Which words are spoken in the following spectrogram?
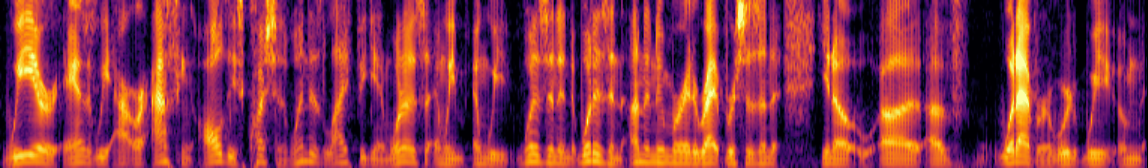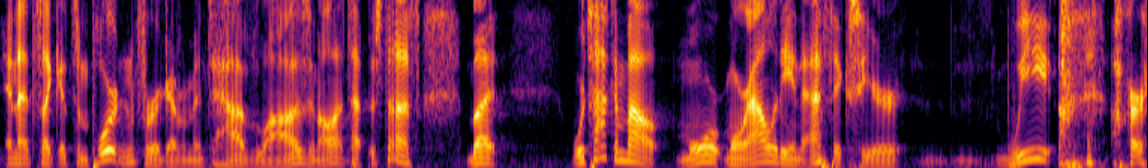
we are, and we are asking all these questions. When does life begin? What is and we and we what is an what is an unenumerated right versus an you know uh, of whatever We're, we um, and it's like it's important for a government to have laws and all that type of stuff, but we're talking about more morality and ethics here. We are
